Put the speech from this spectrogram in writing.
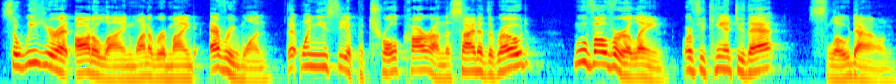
So, we here at Autoline want to remind everyone that when you see a patrol car on the side of the road, move over a lane, or if you can't do that, slow down.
